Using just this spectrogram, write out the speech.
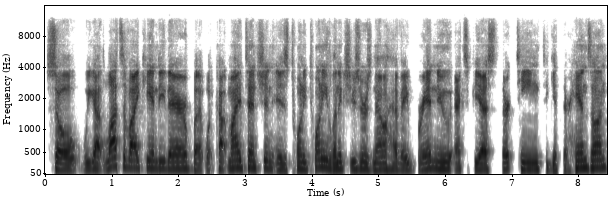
So we got lots of eye candy there, but what caught my attention is 2020 Linux users now have a brand new XPS 13 to get their hands on.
